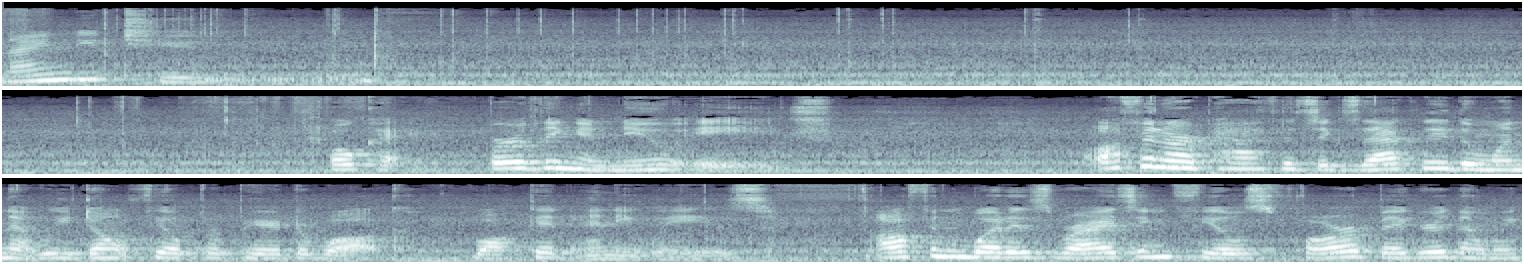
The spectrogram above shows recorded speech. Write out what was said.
Ninety-two. Okay, birthing a new age. Often our path is exactly the one that we don't feel prepared to walk. Walk it anyways. Often what is rising feels far bigger than we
